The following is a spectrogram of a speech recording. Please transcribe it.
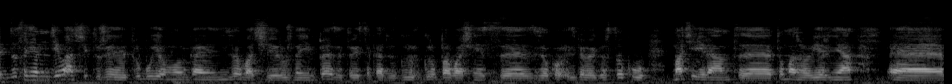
E, Doceniam działaczy, którzy próbują organizować różne imprezy. To jest taka gru- grupa właśnie z, z, Białego Stoku. Maciej Rand, e, Tomasz Wawiernia, e,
